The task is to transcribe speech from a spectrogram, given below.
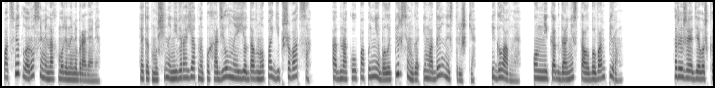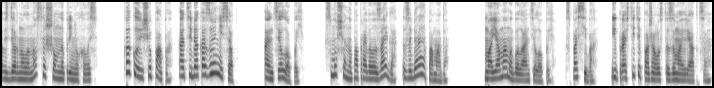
под светло-русыми нахмуренными бровями. Этот мужчина невероятно походил на ее давно погибшего отца. Однако у папы не было пирсинга и модельной стрижки. И главное, он никогда не стал бы вампиром. Рыжая девушка вздернула нос и шумно принюхалась. «Какой еще папа? От тебя козой несет? «Антилопой», — смущенно поправила Зайга, забирая помаду. «Моя мама была антилопой. Спасибо. И простите, пожалуйста, за мою реакцию.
